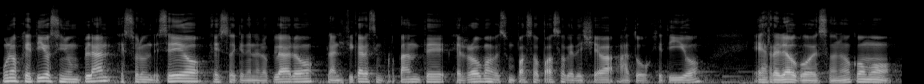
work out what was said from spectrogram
Un objetivo sin un plan es solo un deseo, eso hay que tenerlo claro. Planificar es importante, el roadmap es un paso a paso que te lleva a tu objetivo. Es re loco eso, ¿no? Como,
